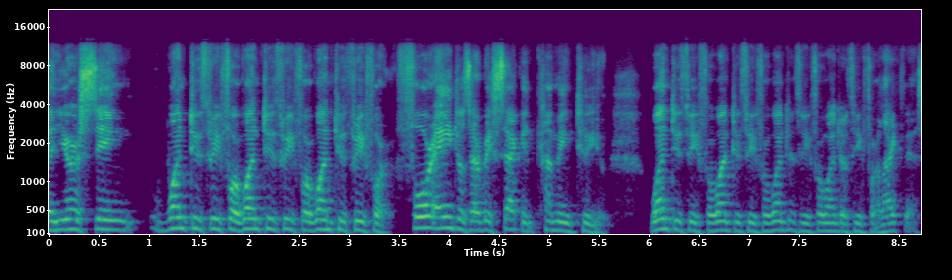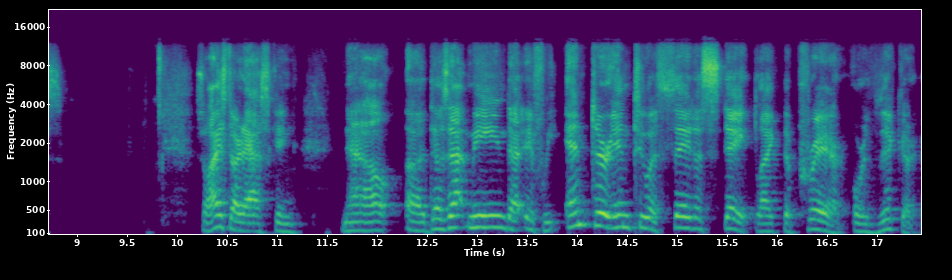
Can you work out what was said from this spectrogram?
then you're seeing one, two, three, four, one, two, three, four, one, two, three, four, four angels every second coming to you. One, two, three, four, one, two, three, four, one, two, three, four, one, two, three, four, like this. So I start asking, now, uh, does that mean that if we enter into a theta state, like the prayer or dhikr,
